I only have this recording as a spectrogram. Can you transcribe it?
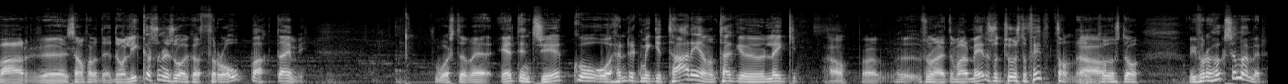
var uh, samfærandi, þetta var líka svona eins og eitthvað throwback dæmi Þú veist að með Edin Dzeko og Henrik Mkhitaryan að taka yfir leikin Já. Bara, uh, svona, Þetta var meira svo 2015 en Já. 2000 og, og ég fór að hugsa með mér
